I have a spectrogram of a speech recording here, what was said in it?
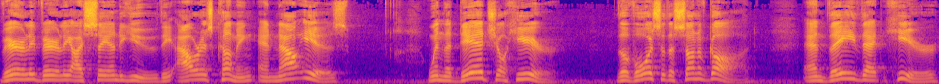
Verily, verily, I say unto you, the hour is coming, and now is, when the dead shall hear the voice of the Son of God, and they that hear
